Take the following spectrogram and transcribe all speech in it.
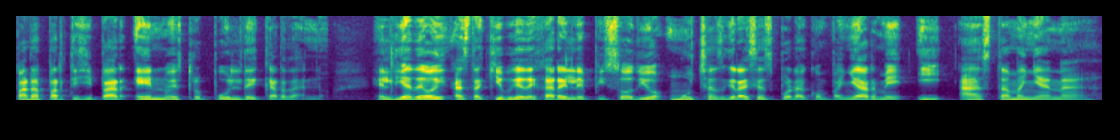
para participar en nuestro pool de Cardano. El día de hoy hasta aquí voy a dejar el episodio. Muchas gracias por acompañarme y hasta mañana.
